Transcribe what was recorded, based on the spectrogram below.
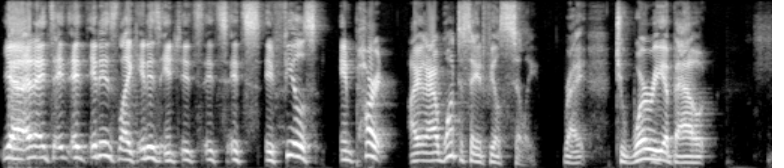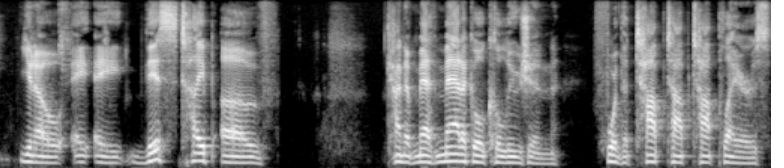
yeah, and it's it, it, it is like it is it's it's it's it feels in part. I, I want to say it feels silly, right? To mm-hmm. worry about you know a a this type of kind of mathematical collusion for the top top top players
